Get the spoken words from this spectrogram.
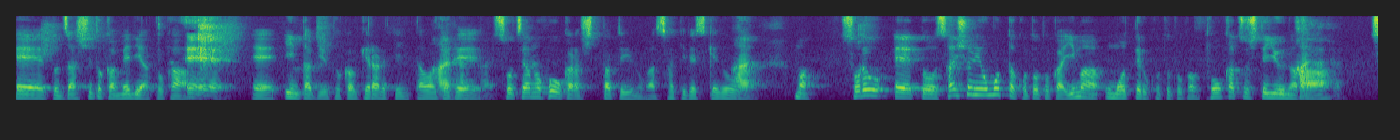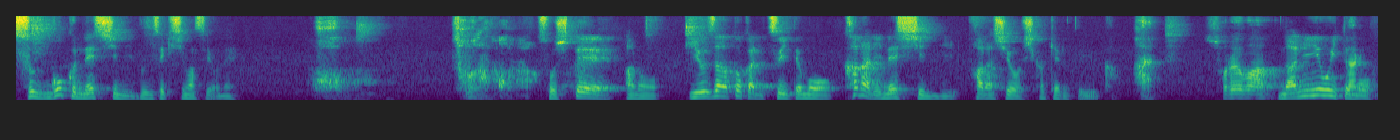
えっ、と、雑誌とかメディアとか、よ。ええーインタビューとか受けられていたわけで、はいはいはいそちらの方から知ったというのが先ですけど、えはまあ、それを、えっ、と、最初に思ったこととか、今思ってることとかを統括して言うい。なら、はいはいはい。すっごく熱心に分析しますよね。そうなのかそして、あの、ユーザーとかについても、かなり熱心に話を仕掛けるというか、なはい。それは、何においても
